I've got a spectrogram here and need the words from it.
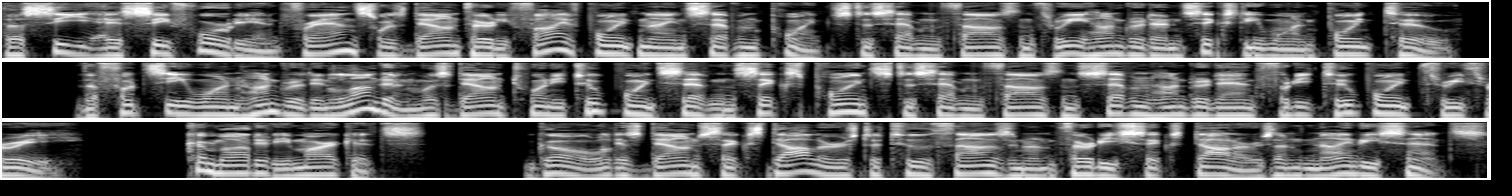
The CAC 40 in France was down 35.97 points to 7,361.2. The FTSE 100 in London was down 22.76 points to 7,732.33. Commodity markets. Gold is down $6 to $2,036.90.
